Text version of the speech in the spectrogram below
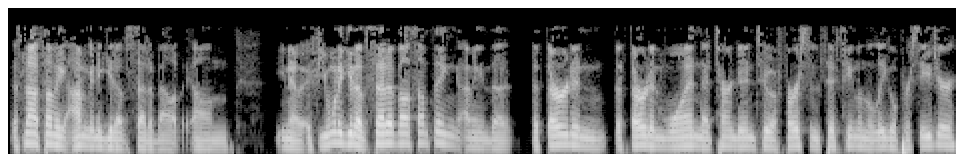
that's not something I'm going to get upset about. Um, you know, if you want to get upset about something, I mean the the third and the third and one that turned into a first and fifteen on the legal procedure.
